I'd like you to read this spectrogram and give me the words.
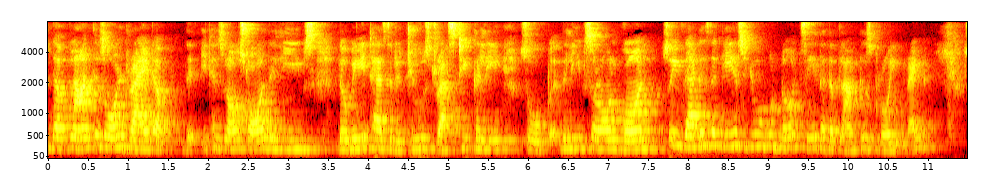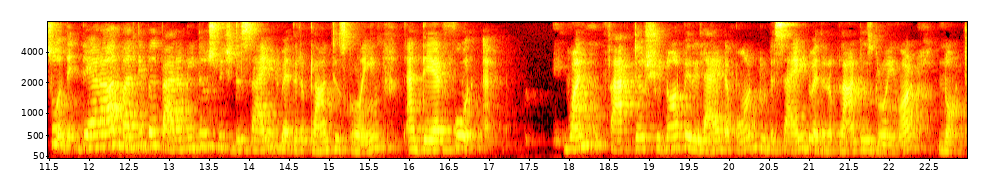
the plant is all dried up. It has lost all the leaves. The weight has reduced drastically. So the leaves are all gone. So if that is the case you would not say that the plant is growing right? So th there are multiple parameters which decide whether a plant is growing and therefore one factor should not be relied upon to decide whether a plant is growing or not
